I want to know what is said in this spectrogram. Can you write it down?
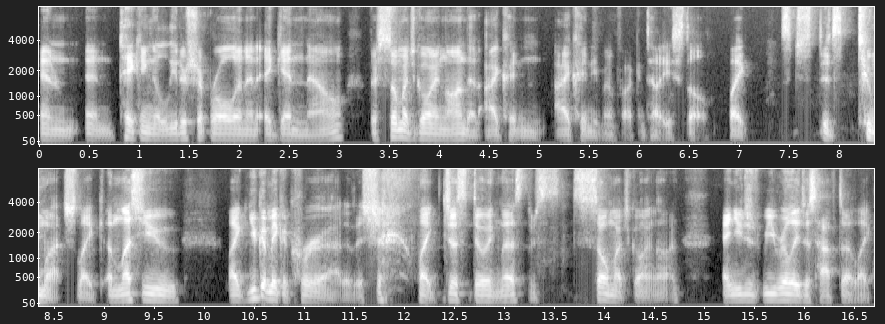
and and taking a leadership role in it again now there's so much going on that i couldn't i couldn't even fucking tell you still. Like it's just it's too much. Like unless you like you could make a career out of this shit like just doing this. There's so much going on. And you just you really just have to like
